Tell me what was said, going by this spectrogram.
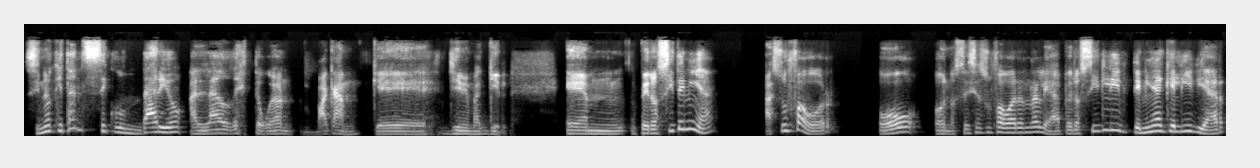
sino que tan secundario al lado de este weón bacán que es Jimmy McGill. Em, pero sí tenía a su favor, o, o no sé si a su favor en realidad, pero sí tenía que lidiar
